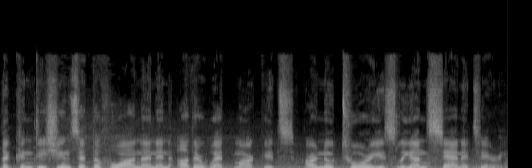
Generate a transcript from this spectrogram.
The conditions at the Huanan and other wet markets are notoriously unsanitary.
